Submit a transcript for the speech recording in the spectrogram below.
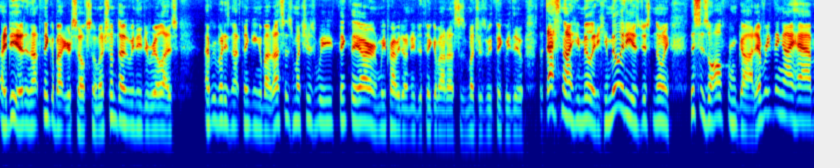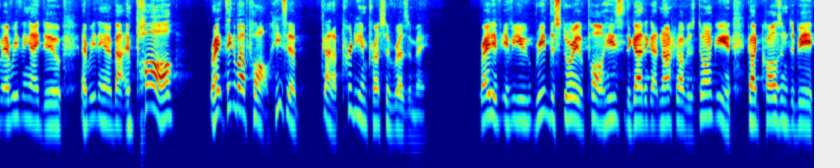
idea to not think about yourself so much. Sometimes we need to realize everybody's not thinking about us as much as we think they are, and we probably don't need to think about us as much as we think we do. But that's not humility. Humility is just knowing this is all from God. Everything I have, everything I do, everything I'm about. And Paul, right? Think about Paul. He's a, got a pretty impressive resume. Right? If, if you read the story of Paul, he's the guy that got knocked off his donkey, and God calls him to be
